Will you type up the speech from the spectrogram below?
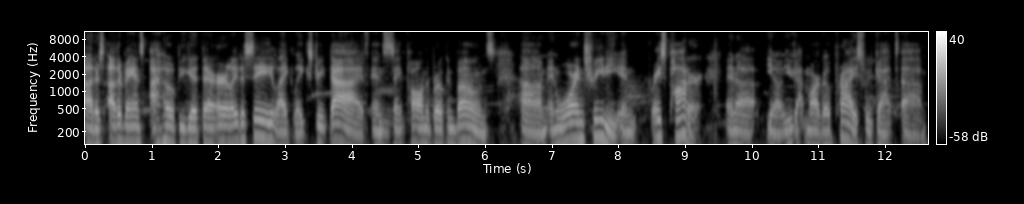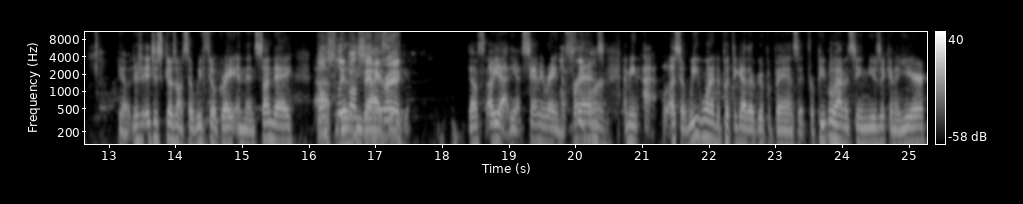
Uh, there's other bands I hope you get there early to see, like Lake Street Dive and St. Paul and the Broken Bones, um, and Warren Treaty and Grace Potter, and uh, you know you got Margo Price. We've got um, you know there's it just goes on. So we feel great. And then Sunday, Don't uh, sleep on Sammy Rae. that- oh yeah, you got Sammy Rae and the Friends. I mean, I, listen, we wanted to put together a group of bands that, for people who haven't seen music in a year,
